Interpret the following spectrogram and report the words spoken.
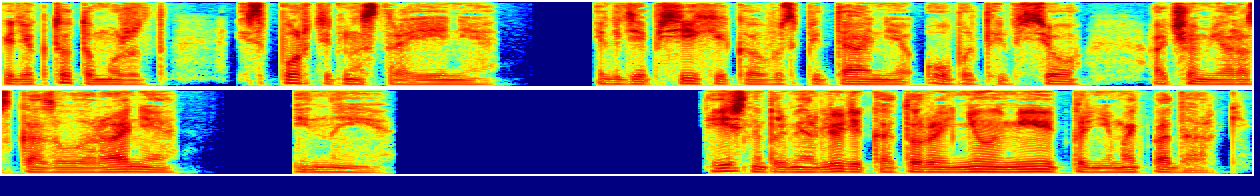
где кто-то может испортить настроение, и где психика, воспитание, опыт и все, о чем я рассказывал ранее, иные. Есть, например, люди, которые не умеют принимать подарки.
